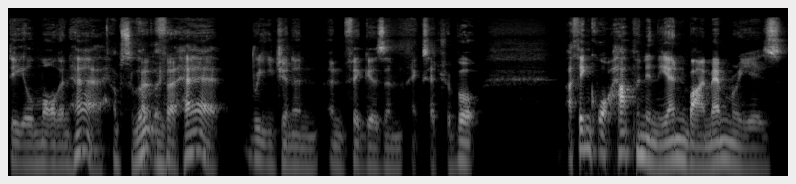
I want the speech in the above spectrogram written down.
deal more than her. for- Absolutely. For, her region and, and figures and etc. But I think what happened in the end by memory is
